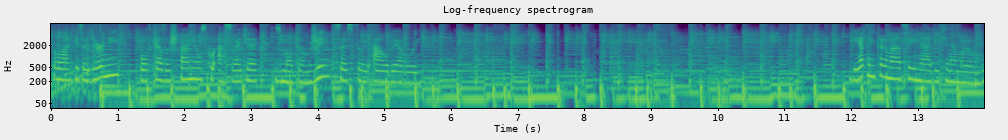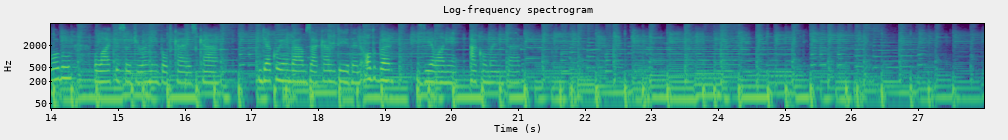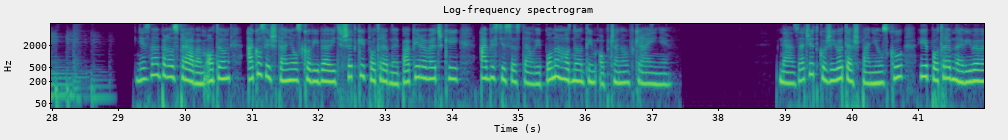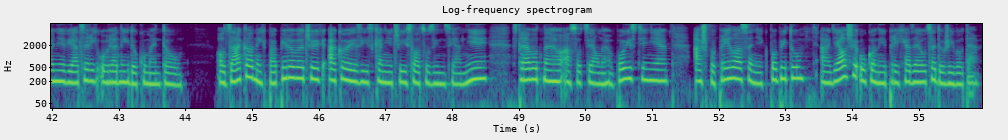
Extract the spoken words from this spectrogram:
Life is a Journey, podcast o Španielsku a svete s motom Ži, cestuj a objavuj. Viac informácií nájdete na mojom blogu lifeisajourney.sk Ďakujem vám za každý jeden odber, zdieľanie a komentár. Dnes vám porozprávam o tom, ako si v Španielsku vybaviť všetky potrebné papierovačky, aby ste sa stali plnohodnotným občanom v krajine. Na začiatku života v Španielsku je potrebné vybavenie viacerých úradných dokumentov. Od základných papierovačiek, ako je získanie čísla cudzincia nie, zdravotného a sociálneho poistenia, až po prihlásenie k pobytu a ďalšie úkony prichádzajúce do života.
